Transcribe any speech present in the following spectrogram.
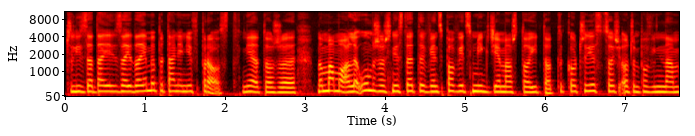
Czyli zadaje, zadajemy pytanie nie wprost. Nie to, że no mamo, ale umrzesz niestety, więc powiedz mi, gdzie masz to i to. Tylko czy jest coś, o czym powinnam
